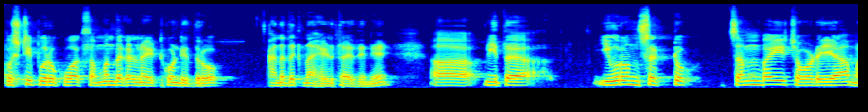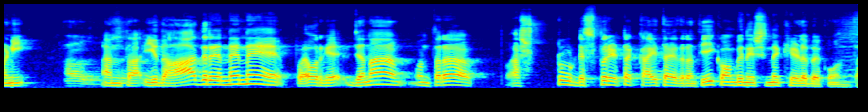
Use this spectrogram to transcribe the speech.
ಪುಷ್ಟಿಪೂರ್ವಕವಾಗಿ ಸಂಬಂಧಗಳನ್ನ ಇಟ್ಕೊಂಡಿದ್ರು. ಅನ್ನೋದಕ್ಕೆ ನಾನು ಹೇಳ್ತಾ ಇದ್ದೀನಿ. ಆ, ಈತ ಇವರೊಂದು ಸೆಟ್ಟು ಚಂಬೈ ಚೌಡಯ್ಯ ಮಣಿ. ಅಂತ. ಇದಾದ್ರೇನೆ ಅವ್ರಿಗೆ ಜನ ಒಂಥರ ಅಷ್ಟು ಡೆಸ್ಪರೇಟಾಗಿ ಕಾಯ್ತಾ ಇದ್ರಂತ. ಈ ಕಾಂಬಿನೇಷನ್ ಕೇಳಬೇಕು ಅಂತ.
